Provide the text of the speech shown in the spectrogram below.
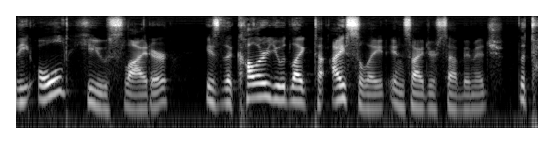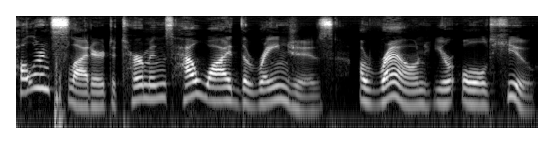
The old hue slider is the color you would like to isolate inside your subimage. The tolerance slider determines how wide the range is around your old hue.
